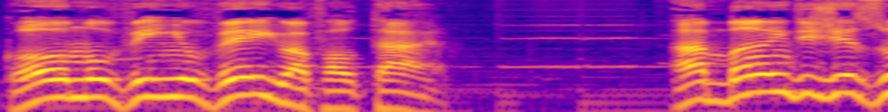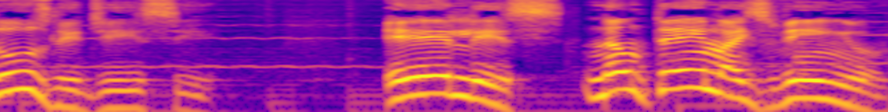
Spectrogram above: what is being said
Como o vinho veio a faltar, a mãe de Jesus lhe disse: Eles não têm mais vinho.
